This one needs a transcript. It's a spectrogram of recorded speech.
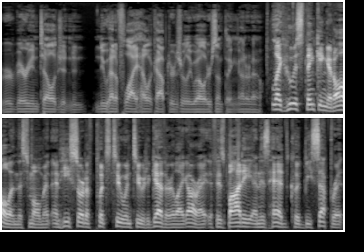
or very intelligent and knew how to fly helicopters really well or something. I don't know. like who is thinking at all in this moment and he sort of puts two and two together like all right if his body and his head could be separate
